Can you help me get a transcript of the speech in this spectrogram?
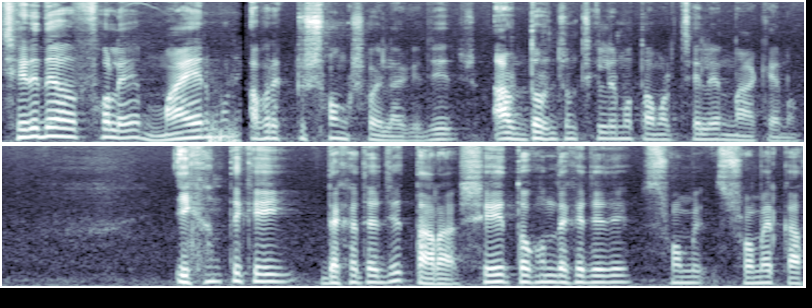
ছেড়ে দেওয়ার ফলে মায়ের মনে আবার একটু সংশয় লাগে যে আট দশজন ছেলের মতো আমার ছেলে না কেন? এখান থেকেই দেখা যায় যে তারা, সে তখন দেখা যায় যে শ্রমের শ্রমের কাজ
